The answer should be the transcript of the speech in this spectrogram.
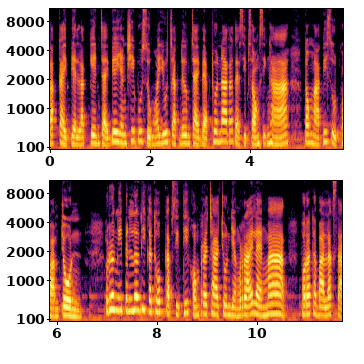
ลักไก่เปลี่ยนหลักเกณฑ์จ่ายเบี้ยยังชีพผู้สูงอายุจากเดิมจ่ายแบบทั่วหน้าตั้งแต่ 12 สิงหาต้องมาพิสูจน์ความจน เรื่องนี้เป็นเรื่องที่กระทบกับสิทธิของประชาชนอย่างร้ายแรงมากเพราะรัฐบาลรักษา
